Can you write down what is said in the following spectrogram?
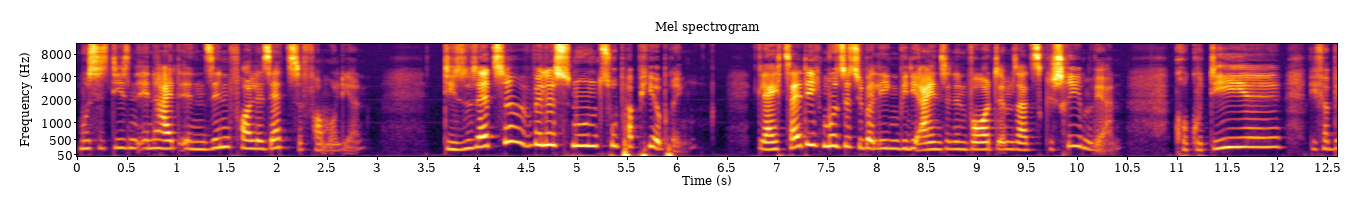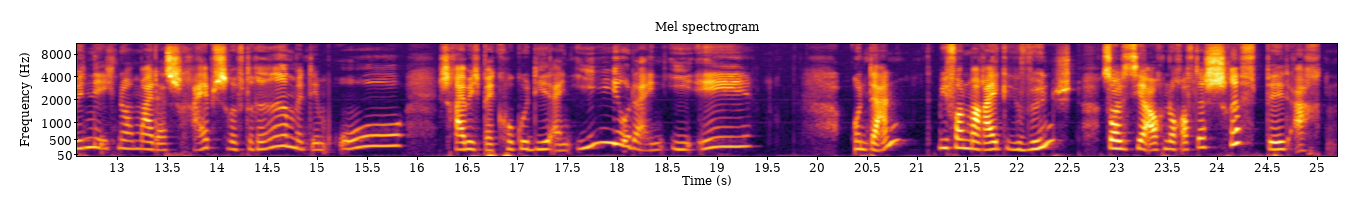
muss es diesen Inhalt in sinnvolle Sätze formulieren. Diese Sätze will es nun zu Papier bringen. Gleichzeitig muss es überlegen, wie die einzelnen Worte im Satz geschrieben werden. Krokodil, wie verbinde ich nochmal das Schreibschrift R mit dem O? Schreibe ich bei Krokodil ein I oder ein IE? Und dann, wie von Mareike gewünscht, soll es ja auch noch auf das Schriftbild achten.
